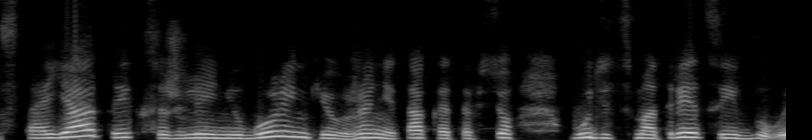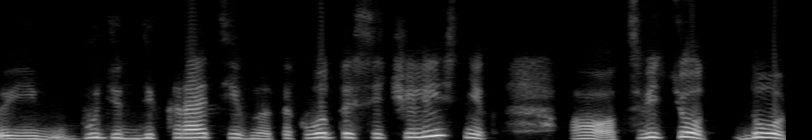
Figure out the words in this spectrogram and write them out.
стоят, и, к сожалению, голенькие уже не так это все будет смотреться и, и будет декоративно. Так вот, тысячелистник э, цветет до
